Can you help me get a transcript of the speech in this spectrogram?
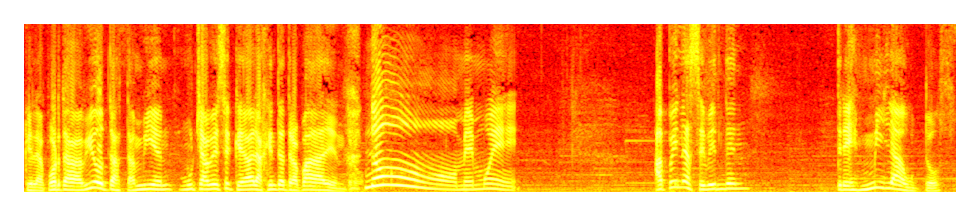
que las puertas gaviotas también muchas veces quedaba la gente atrapada adentro. No, me mueve. Apenas se venden 3.000 autos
